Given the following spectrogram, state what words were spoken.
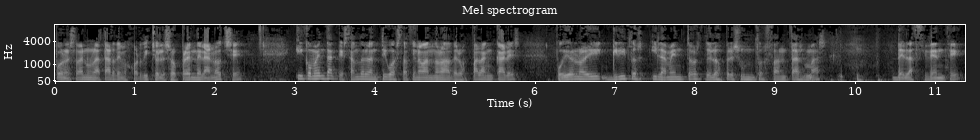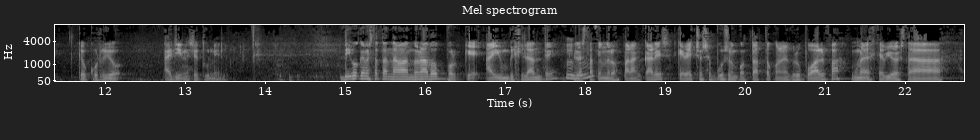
bueno, estaban una tarde, mejor dicho, les sorprende la noche, y comentan que estando en la antigua estación abandonada de los Palancares, pudieron oír gritos y lamentos de los presuntos fantasmas del accidente que ocurrió allí en ese túnel. Digo que no está tan abandonado porque hay un vigilante en la estación de los Palancares que de hecho se puso en contacto con el grupo Alfa una vez que vio esta,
